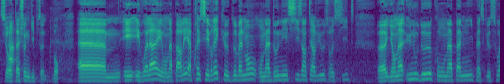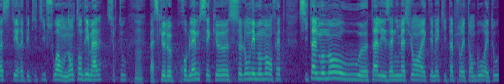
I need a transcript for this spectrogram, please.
sur Ah. Tashon Gibson. Bon, euh, et, et voilà, et on a parlé. Après, c'est vrai que globalement, on a donné six interviews sur le site. Euh, Il y en a une ou deux qu'on n'a pas mis parce que soit c'était répétitif, soit on entendait mal, surtout. Hmm. Parce que le problème, c'est que selon les moments, en fait, si t'as le moment où euh, t'as les animations avec les mecs qui tapent sur les tambours et tout,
